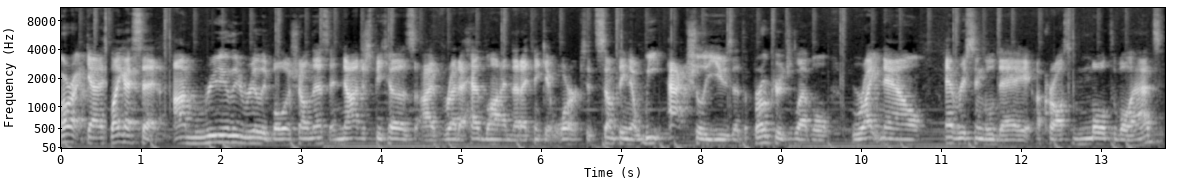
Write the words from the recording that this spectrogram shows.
All right, guys, like I said, I'm really, really bullish on this, and not just because I've read a headline that I think it works. It's something that we actually use at the brokerage level right now, every single day across multiple ads.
